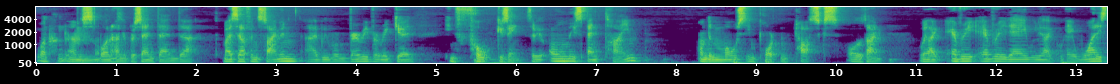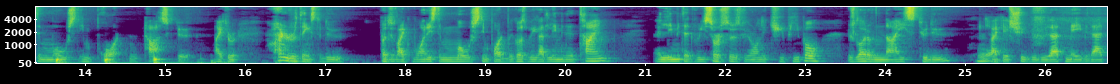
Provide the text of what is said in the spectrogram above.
One hundred um, percent. 100% and uh, myself and simon uh, we were very very good in focusing. So we only spent time on the most important tasks all the time. We're like every every day We're like okay what is the most important task to do? Like there are 100 things to do but like what is the most important? Because we got limited time and limited resources. We're only two people. There's a lot of nice to do. Yeah. like hey, should we do that? Maybe that.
